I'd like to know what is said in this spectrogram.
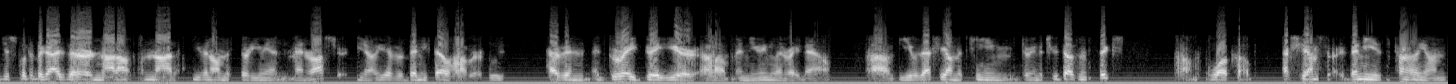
just look at the guys that are not on, not even on the 30 man man roster. You know, you have a Benny Feilhaber who's having a great great year um, in New England right now. Um, he was actually on the team during the 2006 um, World Cup. Actually, I'm sorry. Benny is currently on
